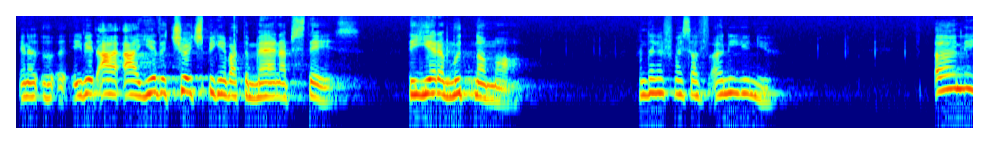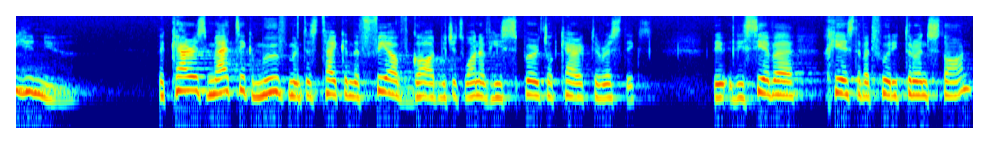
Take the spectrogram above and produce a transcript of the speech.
En uh, jy weet I, I hear the church speaking about the man upstairs. Die Here moet nou maar. En dink vir myself only you knew. Only you knew. The charismatic movement has taken the fear of God, which is one of his spiritual characteristics. Die die sewe geeste wat voor die troon staan.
